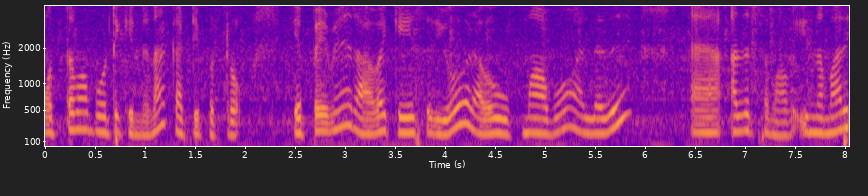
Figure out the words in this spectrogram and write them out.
மொத்தமாக போட்டு கிண்டுனா கட்டிப்பட்டுரும் எப்பயுமே ரவை கேசரியோ ரவை உப்புமாவோ அல்லது அதிரசமாவோ இந்த மாதிரி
